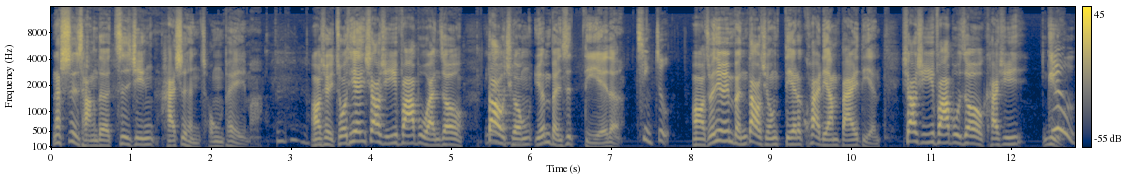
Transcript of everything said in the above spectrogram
那市场的资金还是很充沛嘛，啊，所以昨天消息一发布完之后，道琼原本是跌的，庆祝啊，昨天原本道琼跌了快两百点，消息一发布之后开始 溜，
